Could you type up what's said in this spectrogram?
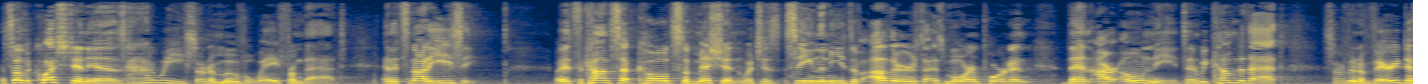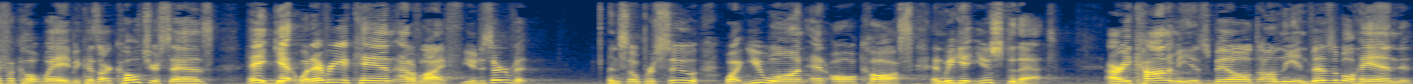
And so the question is how do we sort of move away from that? And it's not easy. It's the concept called submission, which is seeing the needs of others as more important than our own needs. And we come to that sort of in a very difficult way because our culture says, hey, get whatever you can out of life. You deserve it. And so pursue what you want at all costs. And we get used to that. Our economy is built on the invisible hand,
